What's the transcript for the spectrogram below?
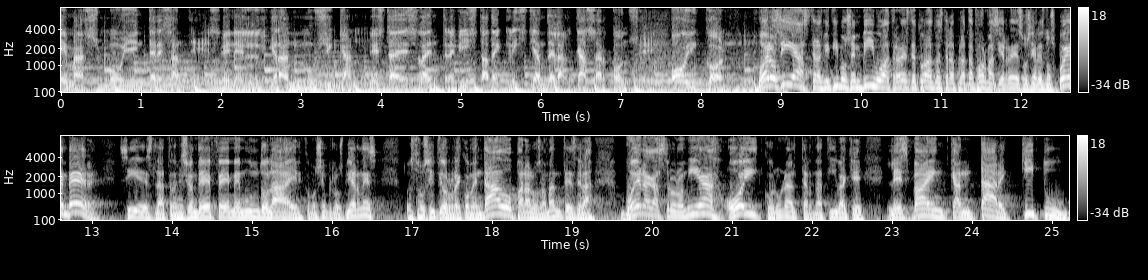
temas muy interesantes en el Gran Musical. Esta es la entrevista de Cristian del Alcázar Ponce. Hoy con... Buenos días, transmitimos en vivo a través de todas nuestras plataformas y redes sociales. Nos pueden ver. Sí, es la transmisión de FM Mundo Live, como siempre los viernes, nuestro sitio recomendado para los amantes de la buena gastronomía. Hoy con una alternativa que les va a encantar, Kitu.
